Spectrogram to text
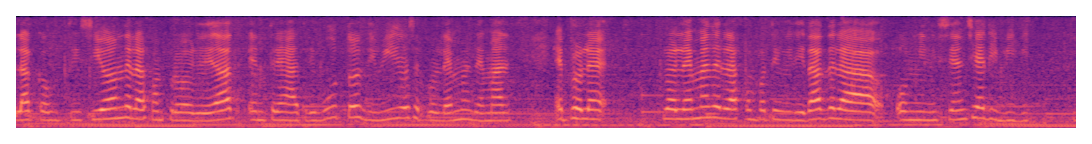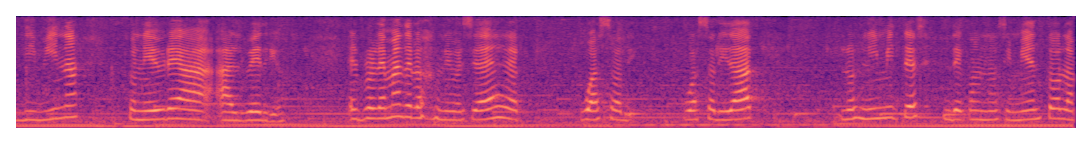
la caudición de la comprobabilidad entre atributos divididos, el problema de mal, el problema de la compatibilidad de la omnisciencia divina con libre albedrío, el problema de las universidades de la casualidad, los límites de conocimiento, la,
